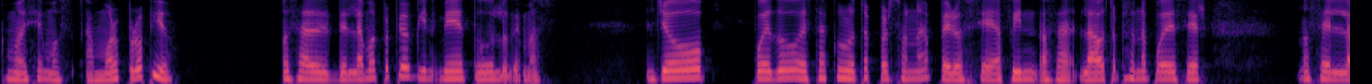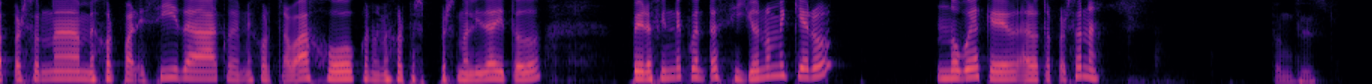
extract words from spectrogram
como decíamos, amor propio. O sea, de- del amor propio viene, viene todo lo demás. Yo puedo estar con otra persona, pero si a fin, o sea, la otra persona puede ser, no sé, la persona mejor parecida, con el mejor trabajo, con la mejor pers- personalidad y todo. Pero a fin de cuentas, si yo no me quiero, no voy a querer a la otra persona. Entonces,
